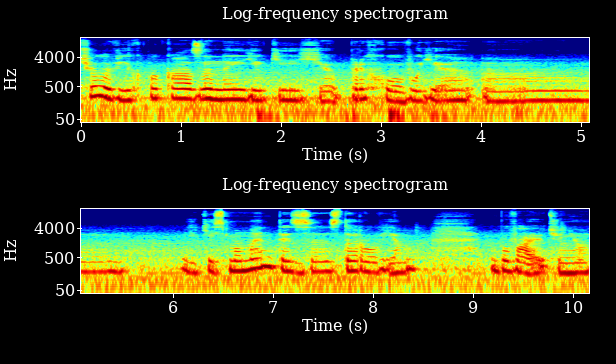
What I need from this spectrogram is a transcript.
Чоловік показаний, який приховує е, якісь моменти з здоров'ям. Бувають у нього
